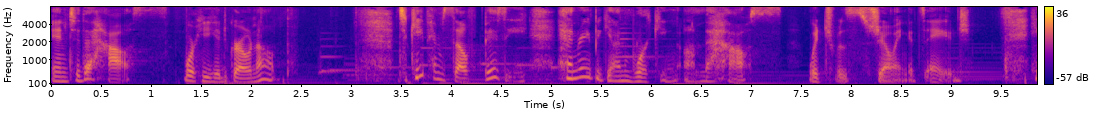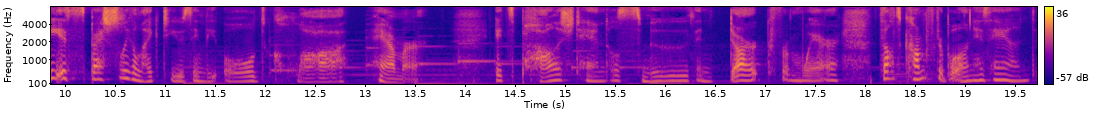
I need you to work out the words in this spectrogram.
into the house where he had grown up. To keep himself busy, Henry began working on the house, which was showing its age. He especially liked using the old claw hammer. Its polished handle, smooth and dark from wear, felt comfortable in his hand.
